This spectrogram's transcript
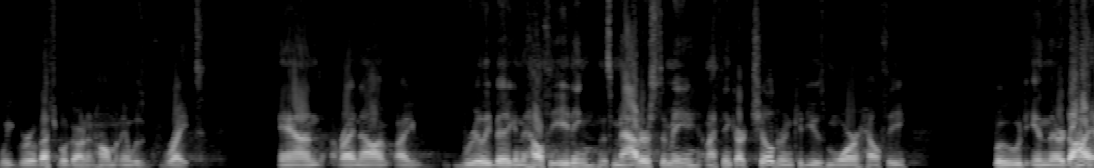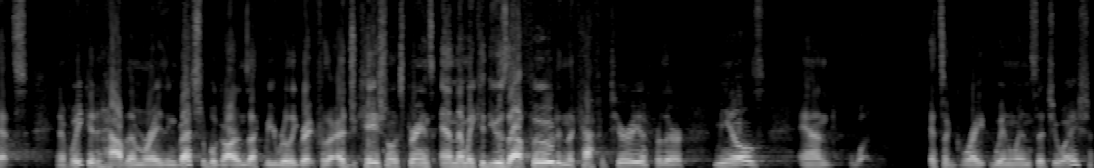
we grew a vegetable garden at home, and it was great. And right now, I'm, I'm really big into healthy eating. This matters to me, and I think our children could use more healthy food in their diets. And if we could have them raising vegetable gardens, that could be really great for their educational experience. And then we could use that food in the cafeteria for their meals. And it's a great win win situation.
